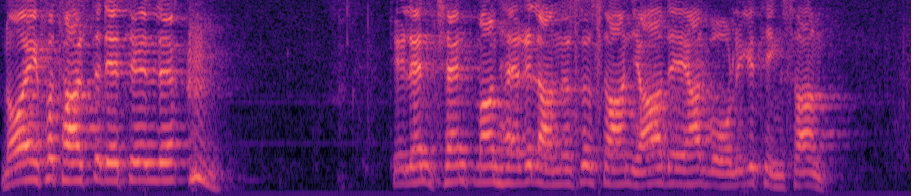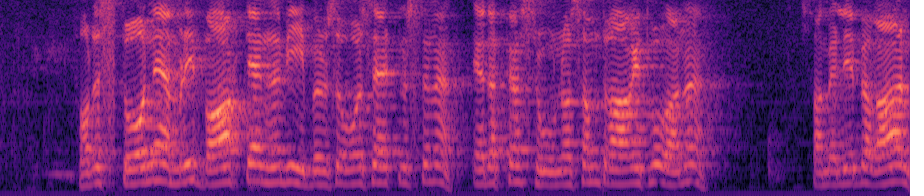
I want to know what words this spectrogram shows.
Når jeg fortalte det til, til en kjent mann her i landet, så sa han ja, det er alvorlige ting, sa han. For det står nemlig bak denne bibelsoversettelsene er det personer som drar i trådene, som er liberal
